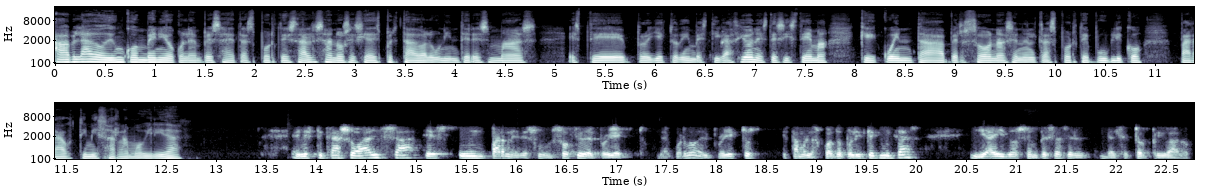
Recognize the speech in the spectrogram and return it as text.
Ha hablado de un convenio con la empresa de transportes Alsa. No sé si ha despertado algún interés más este proyecto de investigación, este sistema que cuenta a personas en el transporte público para optimizar la movilidad. En este caso, Alsa es un partner, es un socio del proyecto, ¿de acuerdo? El proyecto estamos las cuatro politécnicas y hay dos empresas del, sector privado.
